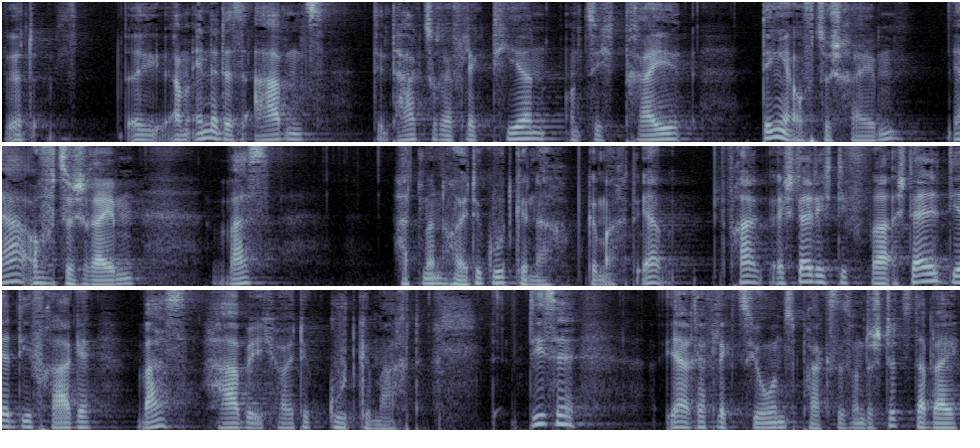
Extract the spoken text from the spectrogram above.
wird äh, am Ende des Abends den Tag zu reflektieren und sich drei Dinge aufzuschreiben, ja, aufzuschreiben, was hat man heute gut gemacht. Ja, frag, äh, stell, dich die stell dir die Frage, was habe ich heute gut gemacht? Diese ja, Reflexionspraxis unterstützt dabei,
